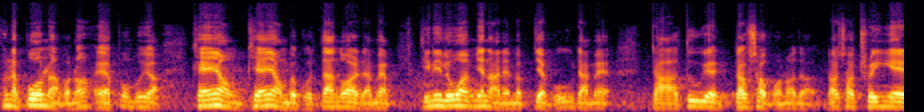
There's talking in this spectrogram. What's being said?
ဖနက်ပွန်းတာပေါ့နော်အဲပွန်းပွန်းရခန်းရောင်ခန်းရောင်ဘက်ကိုတန်းသွားတယ်ဒါပေမဲ့ဒီနေ့လုံးဝမျက်နှာနဲ့မပြတ်ဘူးဒါပေမဲ့ဒါသူ့ရဲ့တောက်လျှောက်ပေါ့နော်တောက်လျှောက် train ရဲ့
